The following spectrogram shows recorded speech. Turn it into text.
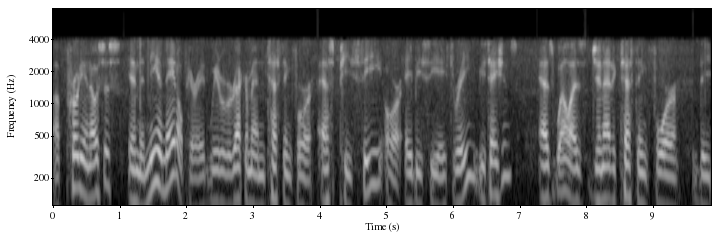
uh, proteinosis in the neonatal period, we would recommend testing for SPC or ABCA3 mutations, as well as genetic testing for the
